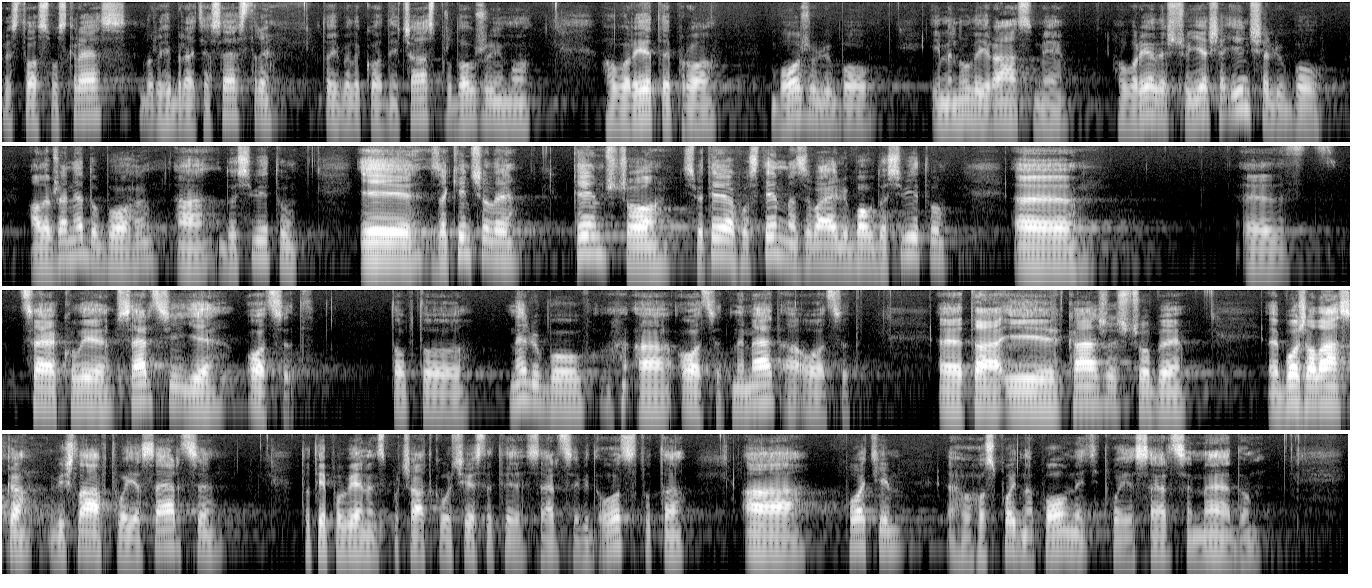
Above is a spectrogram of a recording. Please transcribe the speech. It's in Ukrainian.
Христос Воскрес, дорогі браття сестри, в той великодний час продовжуємо говорити про Божу любов. І минулий раз ми говорили, що є ще інша любов, але вже не до Бога, а до світу. І закінчили тим, що святий Августин називає любов до світу. Е, е, це коли в серці є оцет. Тобто не любов, а оцет, не мед, а оцет. Е, Та і каже, щоб Божа ласка війшла в твоє серце, то ти повинен спочатку очистити серце від оцту, а потім Господь наповнить твоє серце медом.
